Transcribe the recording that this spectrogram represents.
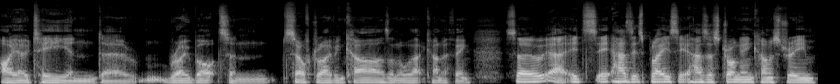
IoT and uh, robots and self driving cars and all that kind of thing. So yeah, it's it has its place. It has a strong income stream,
